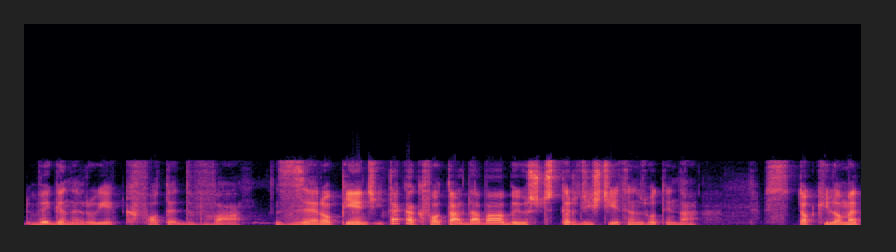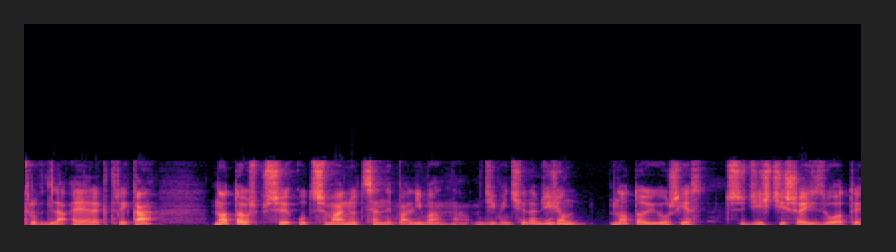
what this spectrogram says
wygeneruje kwotę 2,05 i taka kwota dawałaby już 41 zł na 100 km dla elektryka, no to już przy utrzymaniu ceny paliwa na 9,70 no to już jest 36 zł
